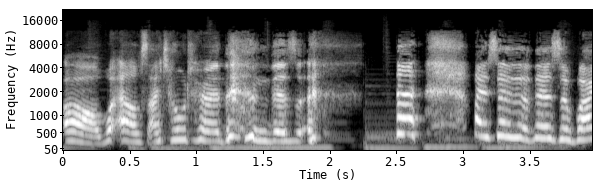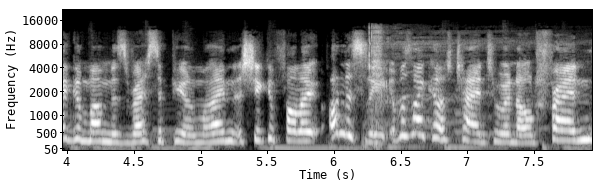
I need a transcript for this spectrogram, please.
oh, what else? I told her there's. I said that there's a Wagamama's recipe online that she could follow. Honestly, it was like I was chatting to an old friend,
